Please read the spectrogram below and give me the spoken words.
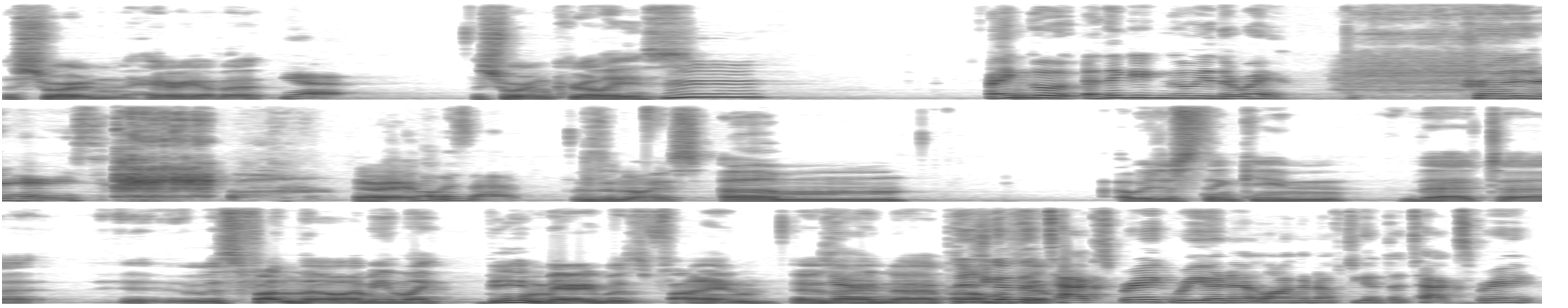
the short and hairy of it. Yeah. The short and curlies. Mm, I can go. I think it can go either way. Curlies or Harry's. All right. What was that? It was a noise. Um, I was just thinking that uh, it, it was fun though. I mean, like being married was fine. It was. I had no Did you get the it. tax break? Were you in it long enough to get the tax break?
